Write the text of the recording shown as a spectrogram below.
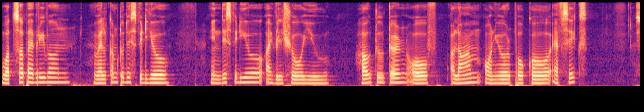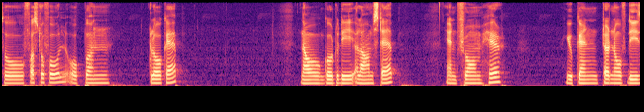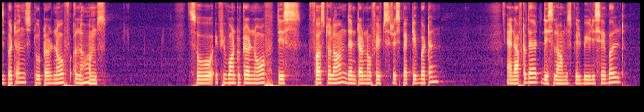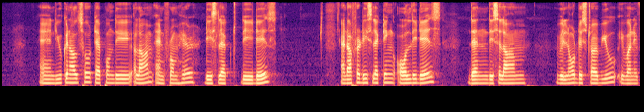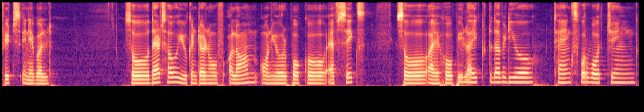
what's up everyone? Welcome to this video. In this video i will show you how to turn off alarm on your poco f6 so first of all open clock app. Now go to the alarms tab. And from here you can turn off these buttons to turn off alarms so if you want to turn off this first alarm then turn off its respective button. And after that these alarms will be disabled. And you can also tap on the alarm and from here deselect the days. And after deselecting all the days then this alarm will not disturb you even if it's enabled. So that's how you can turn off alarm on your poco f6 so i hope you liked the video. Thanks for watching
